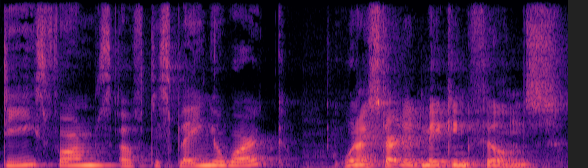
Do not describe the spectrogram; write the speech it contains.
these forms of displaying your work? When I started making films,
